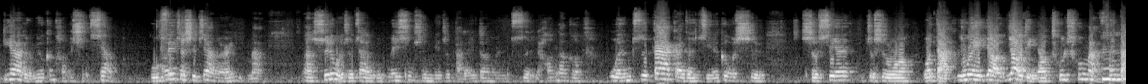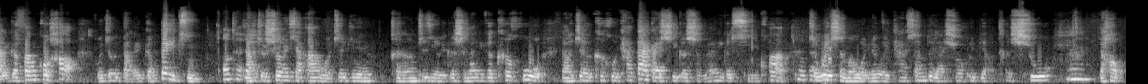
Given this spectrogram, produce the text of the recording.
第二，有没有更好的选项。无非就是这样而已嘛。啊，所以我就在微信群里面就打了一段文字，然后那个文字大概的结构是，首先就是我我打，因为要要点要突出嘛，先打了一个方括号，我就打了一个背景，OK，然后就说一下啊，我这边可能最近有一个什么样的一个客户，然后这个客户他大概是一个什么样的一个情况就为什么我认为他相对来说会比较特殊，嗯，然后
